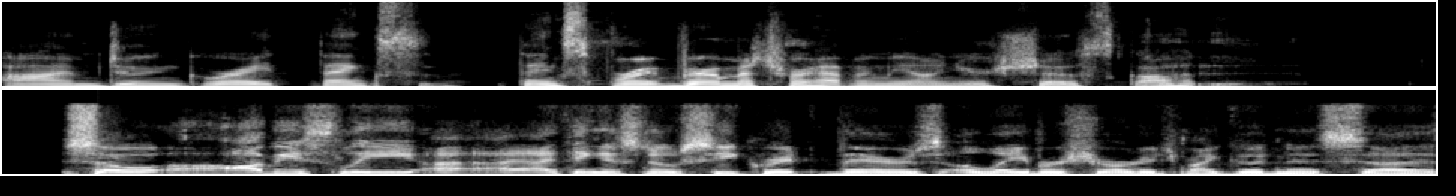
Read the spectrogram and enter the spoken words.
I'm doing great. Thanks. Thanks for, very much for having me on your show, Scott. So obviously, I, I, think it's no secret there's a labor shortage. My goodness, uh,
